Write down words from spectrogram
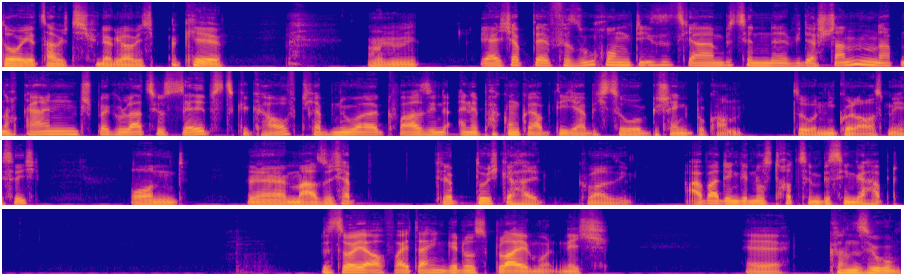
so, jetzt habe ich dich wieder, glaube ich. Okay. Mhm. Ja, ich habe der Versuchung dieses Jahr ein bisschen äh, widerstanden und habe noch keinen Spekulatius selbst gekauft. Ich habe nur quasi eine Packung gehabt, die habe ich so geschenkt bekommen. So Nikolaus-mäßig. Und ähm, also ich habe hab durchgehalten quasi. Aber den Genuss trotzdem ein bisschen gehabt. Es soll ja auch weiterhin Genuss bleiben und nicht äh, Konsum,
